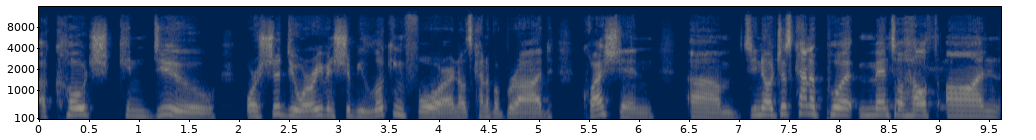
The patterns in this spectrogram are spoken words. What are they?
a coach can do or should do or even should be looking for? I know it's kind of a broad question um, to, you know just kind of put mental health on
